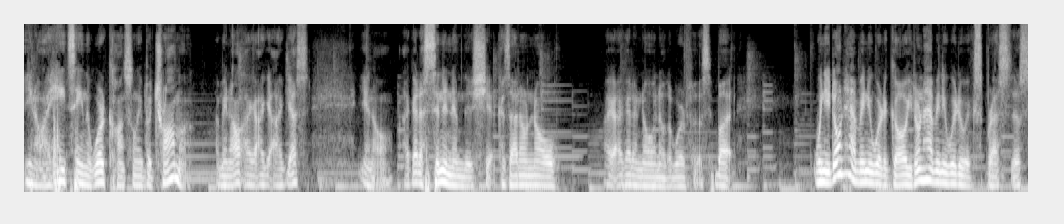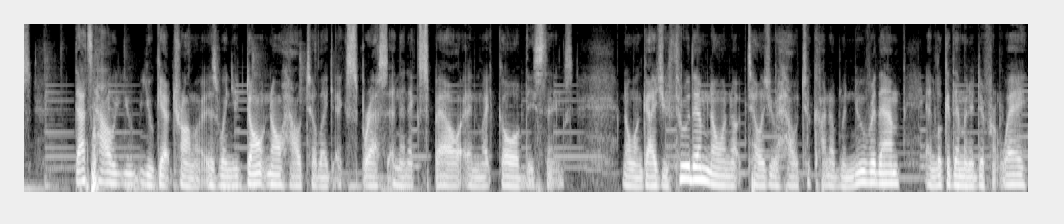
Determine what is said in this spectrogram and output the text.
you know, I hate saying the word constantly, but trauma. I mean, I, I, I guess, you know, I got to synonym this shit because I don't know, I, I got to know another word for this, but when you don't have anywhere to go, you don't have anywhere to express this. That's how you you get trauma is when you don't know how to like express and then expel and let go of these things. No one guides you through them. No one uh, tells you how to kind of maneuver them and look at them in a different way.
